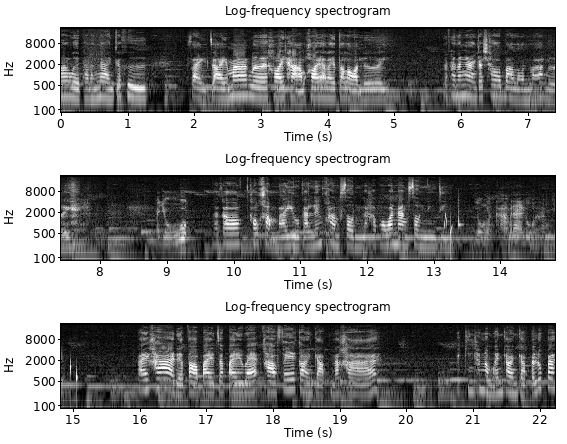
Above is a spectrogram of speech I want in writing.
มากเลยพนักงานก็คือ ใส่ใจมากเลย คอยถามคอยอะไรตลอดเลย และพนักงานก็ชอบบาลอนมากเลย อายุแล้วก็เขาขำบาอยู่กันเรื่องความซนนะคะ เพราะว่านางซนจริงลงหลังคาไม่ได้ลูกห้ามเหยียบ ๆ ไปค่ะ เดี๋ยวต่อไปจะไปแวะคาเฟ่ก่อนกลับนะคะ ไปกินขนมกันก่อนกลับไปลูกไปะ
